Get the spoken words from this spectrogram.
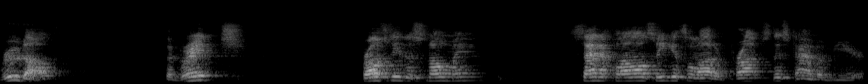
Rudolph, the Grinch, Frosty the Snowman, Santa Claus. He gets a lot of props this time of year.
